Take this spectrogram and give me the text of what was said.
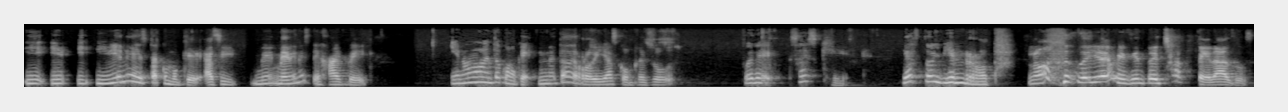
Y, y, y, viene esta como que así, me, me viene este heartbreak. Y en un momento como que neta de rodillas con Jesús, fue de, ¿sabes qué? Ya estoy bien rota, ¿no? O sea, yo ya me siento hecha pedazos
